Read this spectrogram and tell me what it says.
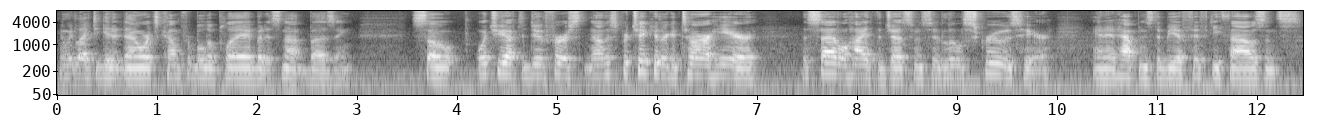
And we'd like to get it down where it's comfortable to play, but it's not buzzing. So what you have to do first, now this particular guitar here, the saddle height adjustments are little screws here. And it happens to be a 50 thousandths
